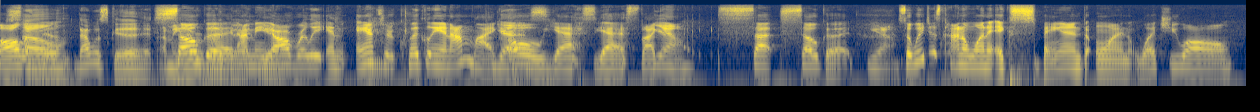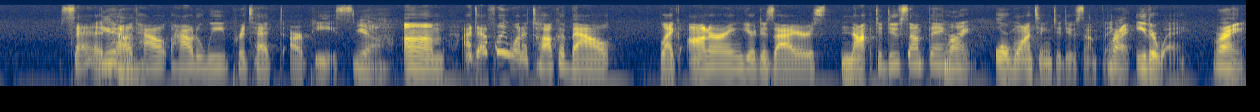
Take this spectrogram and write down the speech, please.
All So, of them. That was good. I mean, so they were good. I mean, Yeah. y'all really and answered quickly, and I'm like, Yes. oh yes, yes, like Yeah. So, so good. Yeah. So we just kind of want to expand on what you all said. Yeah. How, like how how do we protect our peace? Yeah. Um, I definitely want to talk about like honoring your desires not to do something, Right. or wanting to do something, Right. Either way, Right.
